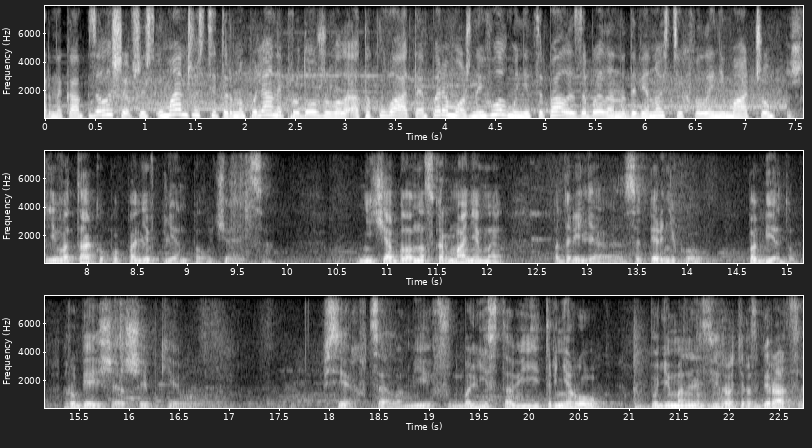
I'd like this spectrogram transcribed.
суперника. Залишившись у меншості, тернополяни продовжували атакувати. Переможний гол муніципали забили на 90-й хвилині матчу. Пошли в атаку, попали в плен, получается. Ничья была у нас в кармане, мы подарили сопернику победу. Грубейшие ошибки всех в целом, и футболистов, и тренеров. Будем анализировать, разбираться,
